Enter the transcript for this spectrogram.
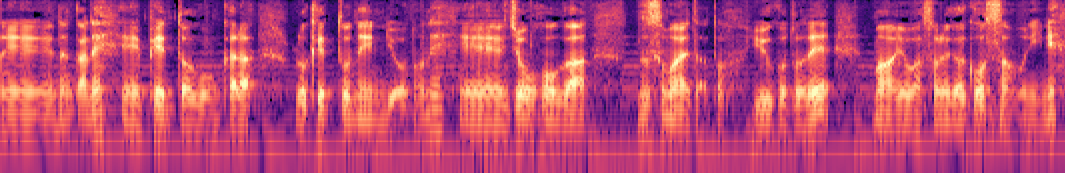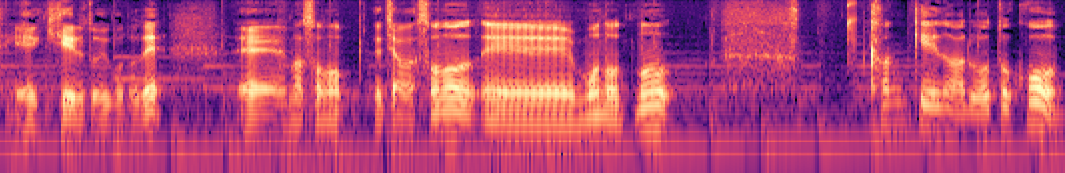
えー、なんかね、ペンタゴンからロケット燃料のね、えー、情報が盗まれたということで、まあ、要はそれがゴッサムにね、えー、来ているということで、えー、まあ、その、じゃあ、その、えー、ものの関係のある男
